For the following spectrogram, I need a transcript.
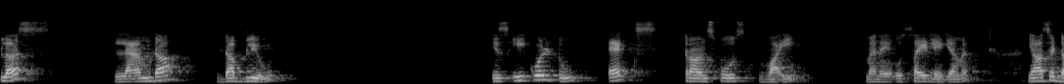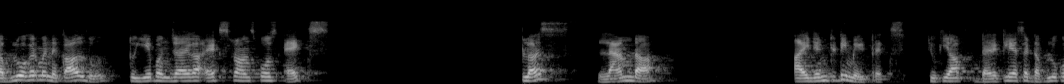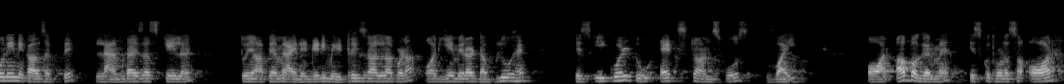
plus lambda W is equal to X transpose Y मैंने उस साइड ले गया मैं। यहाँ से W अगर मैं निकाल दूँ तो ये बन जाएगा x transpose x plus lambda identity matrix क्योंकि आप डायरेक्टली ऐसे डब्ल्यू को नहीं निकाल सकते। लैमडा इज़ अ स्केलर तो यहाँ पे हमें आइडेंटिटी मैट्रिक्स डालना पड़ा, और ये मेरा डब्ल्यू है is equal to x transpose y और अब अगर मैं इसको थोड़ा सा और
